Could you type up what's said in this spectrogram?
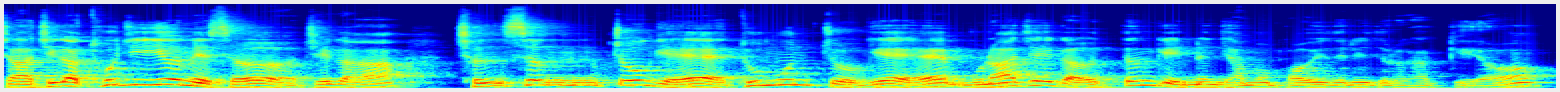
자, 제가 토지 위험에서 제가 천성 쪽에 두문 쪽에 문화재가 어떤 게 있는지 한번 보여드리도록 할게요.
